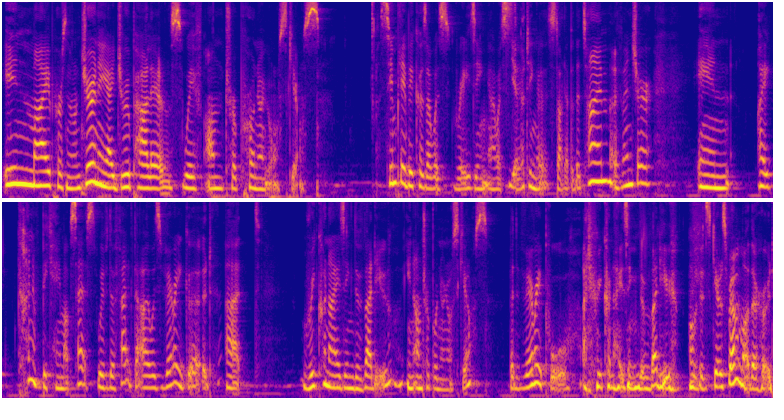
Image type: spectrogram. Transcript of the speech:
In my personal journey, I drew parallels with entrepreneurial skills. Simply because I was raising, I was starting a startup at the time, a venture, and I kind of became obsessed with the fact that I was very good at recognizing the value in entrepreneurial skills, but very poor at recognizing the value of the skills from motherhood.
